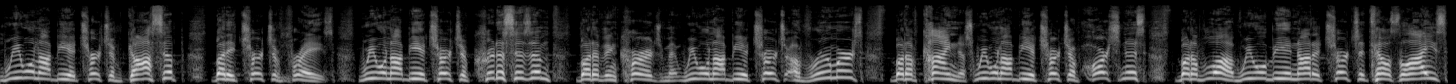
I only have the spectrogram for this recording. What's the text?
We will not be a church of gossip, but a church of praise. We will not be a church of criticism, but of encouragement. We will not be a church of rumors, but of kindness. We will not be a church of harshness, but of love. We will be not a church that tells lies,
